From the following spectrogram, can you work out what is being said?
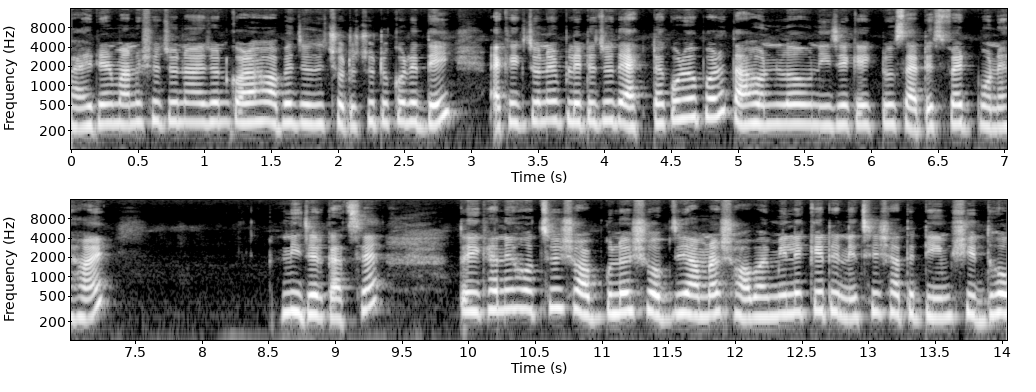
বাইরের মানুষের জন্য আয়োজন করা হবে, যদি ছোট ছোট করে দেই এক একজনের প্লেটে যদি একটা করেও পড়ে, তাহলেও নিজেকে একটু স্যাটিসফাইড মনে হয় নিজের কাছে। তো এখানে হচ্ছে সবগুলো সবজি আমরা সবাই মিলে কেটে নিচ্ছি, সাথে ডিম সিদ্ধও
